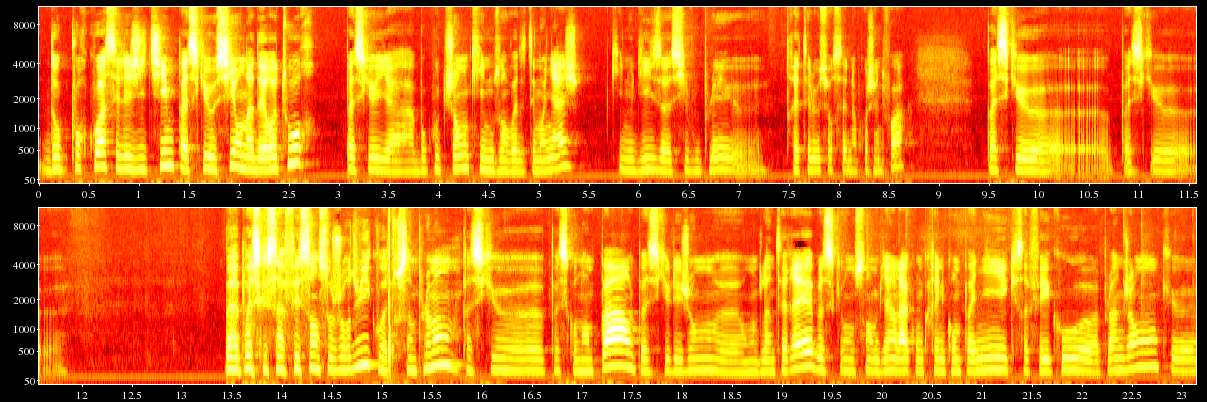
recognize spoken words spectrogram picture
donc pourquoi c'est légitime? Parce que aussi on a des retours, parce qu'il y a beaucoup de gens qui nous envoient des témoignages, qui nous disent euh, s'il vous plaît, euh, traitez-le sur scène la prochaine fois. Parce que. parce que bah parce que ça fait sens aujourd'hui, quoi, tout simplement. Parce que parce qu'on en parle, parce que les gens ont de l'intérêt, parce qu'on sent bien là qu'on crée une compagnie et que ça fait écho à plein de gens, que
